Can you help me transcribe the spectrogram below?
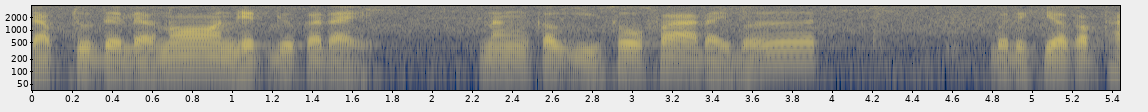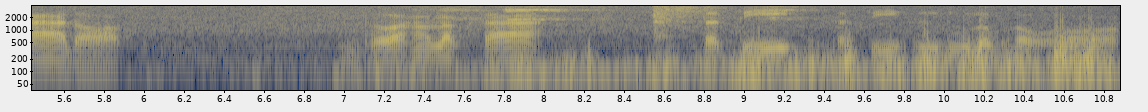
จับจุดได้แล้วนอนเห็ดอยู่ก็ได้นั่งเก้าอี้โซฟาได้เบิดบ่ได้เกี่ยวกับทาดอกเพราะว่าเฮารักษาสติสติคือดูลมเขาออก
